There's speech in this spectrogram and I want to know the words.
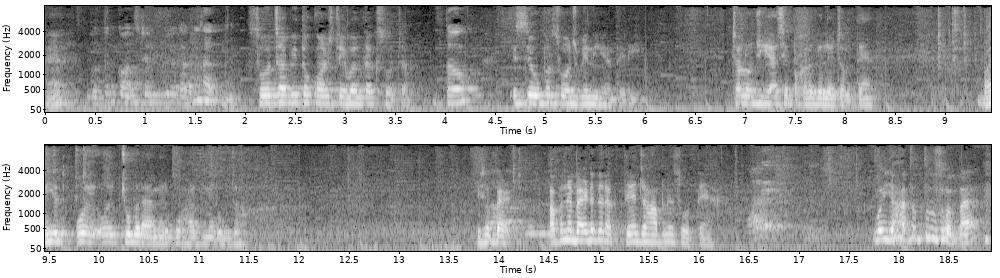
है? तीन कांस्टेबल भी लगा दूँ साथ में? सोचा भी तो कांस्टेबल तक सोचा। तो? इससे ऊपर सोच भी नहीं है तेरी। चलो जी ऐसे पकड़ के ले चलते हैं। भाई ये तो, ओए ओए चुभ रहा है मेरे को हाथ में रुक जा। इसे बेड अपने बेड पे रखते हैं जहाँ अपने सोते हैं। वो यहाँ तो तू सोता है।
